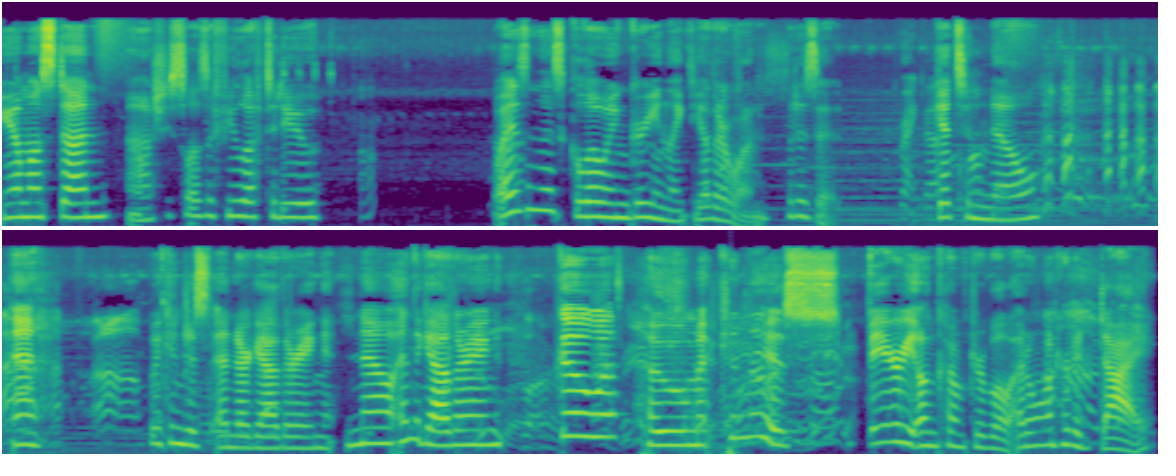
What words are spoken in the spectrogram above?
You almost done? Oh, she still has a few left to do. Why isn't this glowing green like the other one? What is it? Get to know? Eh. We can just end our gathering. Now, end the gathering. Go home. Kinley is very uncomfortable. I don't want her to die.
